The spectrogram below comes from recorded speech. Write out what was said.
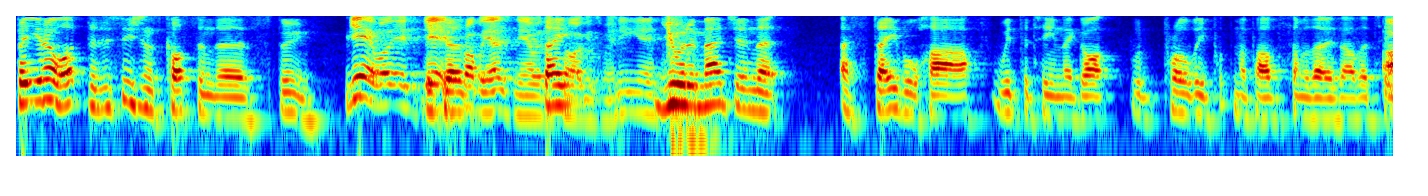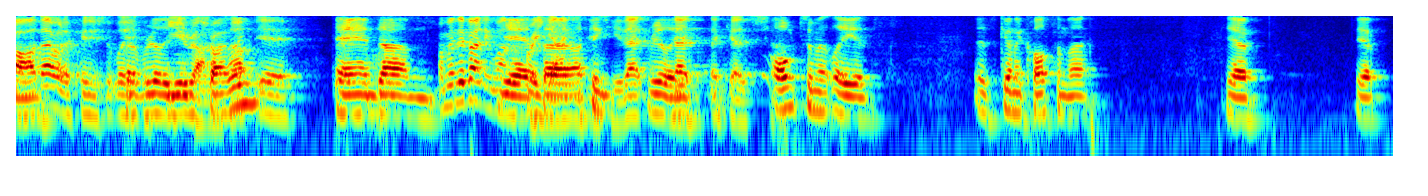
But you know what? The decision's cost them the spoon. Yeah, well, it, yeah, it probably has now with they- the Tigers winning, yeah. You would imagine that a stable half with the team they got would probably put them above some of those other teams. Oh, they would have finished at least really few runs struggling. up, yeah. And um, I mean, they've only won Yeah, three so I games this think year. That really that, that goes. ultimately, it's it's going to cost them that. Yep, yep.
